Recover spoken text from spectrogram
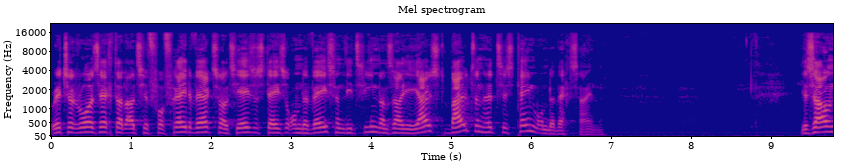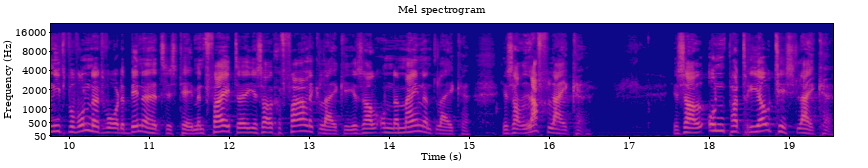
Richard Rohr zegt dat als je voor vrede werkt zoals Jezus deze onderwees en liet zien, dan zal je juist buiten het systeem onderweg zijn. Je zal niet bewonderd worden binnen het systeem. In feite, je zal gevaarlijk lijken, je zal ondermijnend lijken, je zal laf lijken, je zal onpatriotisch lijken.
